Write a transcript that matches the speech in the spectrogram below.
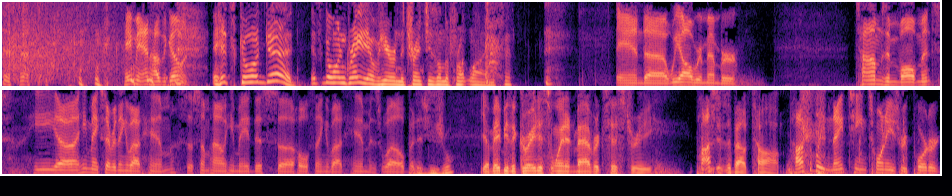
hey man, how's it going? It's going good. It's going great over here in the trenches on the front lines. and uh, we all remember Tom's involvement. He uh, he makes everything about him, so somehow he made this uh, whole thing about him as well. But it's usual. Yeah, maybe the greatest win in Mavericks history Poss- is about Tom. possibly 1920s reporter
